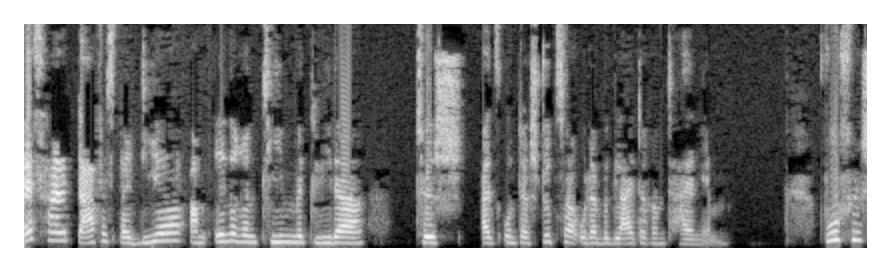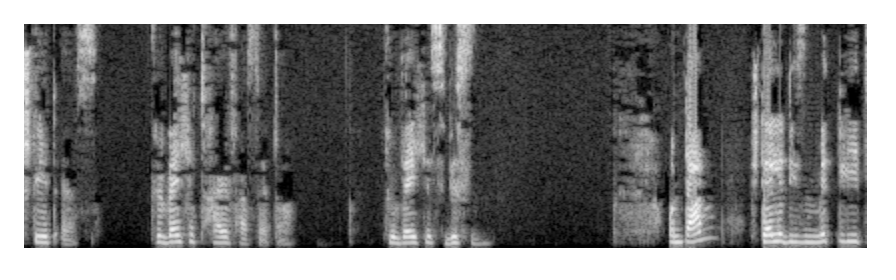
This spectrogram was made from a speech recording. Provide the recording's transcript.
Weshalb darf es bei dir am inneren Teammitgliedertisch als Unterstützer oder Begleiterin teilnehmen? Wofür steht es? Für welche Teilfacette? Für welches Wissen? Und dann stelle diesem Mitglied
